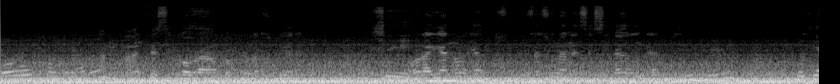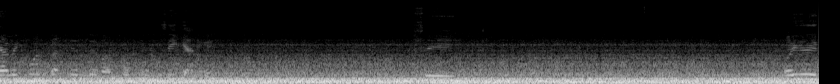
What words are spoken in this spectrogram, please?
todo cobrado. Antes sí cobraban porque la subieran. Sí. Ahora ya no, ya pues, es una necesidad. Ujú. Pues ya ve cuánta gente bajó con silla. Sí. Oye,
